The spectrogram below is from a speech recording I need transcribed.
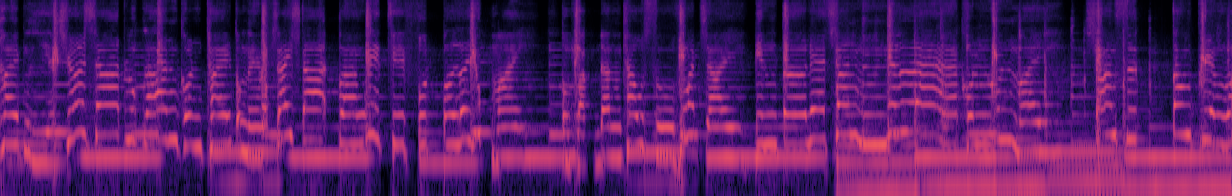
ไทยเปลี่ยนเชื้อชาติลูกหลานคนไทยต้องได้รับใช้ชาติบางวิธีฟุตบอลและยุคใหม่ ต้องผลักดันเข้าสู่หัวใจ อินเตอร์เนชั่นนี่แหละคนรุ่นใหม่ ช้างศึกต้องเกรียงไว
